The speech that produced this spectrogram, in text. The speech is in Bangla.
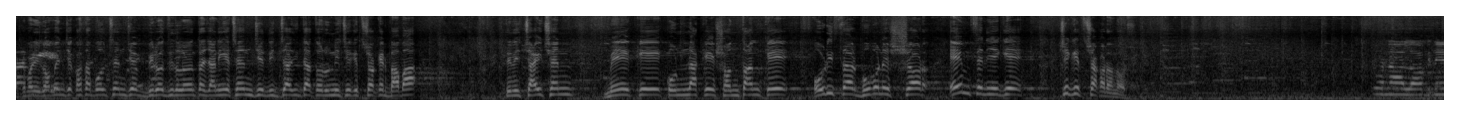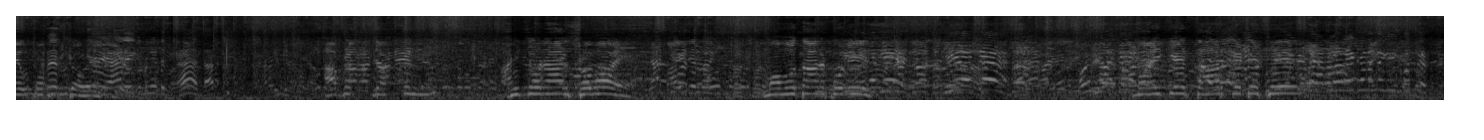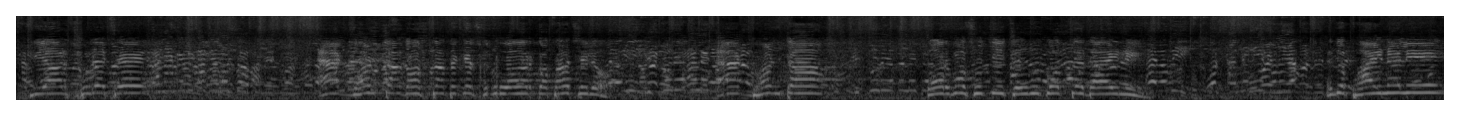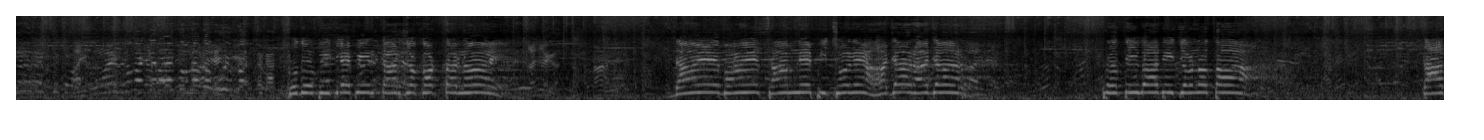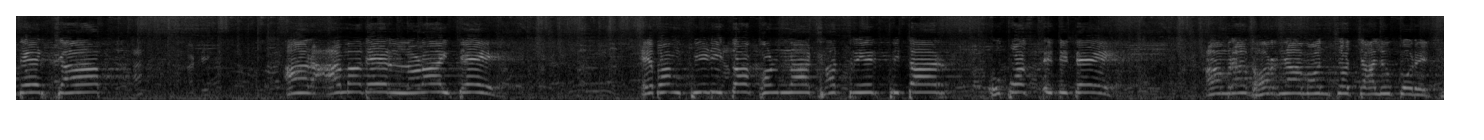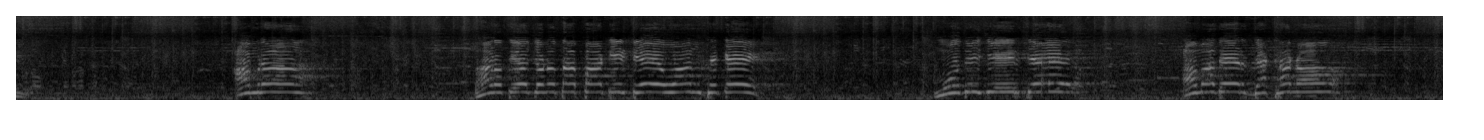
একেবারে রমেন যে কথা বলছেন, যে বিরোধী দলনেতা জানিয়েছেন যে নির্যাতিতা তরুণী চিকিৎসকের বাবা। তিনি চাইছেন মেয়েকে, কন্যাকে, সন্তানকে ওড়িশার ভুবনেশ্বর এইমসে নিয়ে গিয়ে চিকিৎসা করানোর। আপনারা জানেন, সূচনার সময় মমতার পুলিশ মাইকের তার কেটেছে। ফিয়ার ছুড়েছে? এক ঘণ্টা দশটা থেকে শুরু হওয়ার কথা ছিল। এক ঘণ্টা কর্মসূচি শুরু করতে দেয়নি। কিন্তু ফাইনালি শুধু বিজেপির কার্যকর্তা নয়, দায়ে বাঁয়ে সামনে পিছনে হাজার হাজার প্রতিবাদী জনতা তাদের চাপ আর আমাদের লড়াইতে এবং পীড়িত কন্যা ছাত্রীর পিতার উপস্থিতিতে আমরা ধর্ণা মঞ্চ চালু করেছি। আমরা ভারতীয় জনতা পার্টি ডে ওয়ান থেকে মোদিজির যে আমাদের দেখানো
